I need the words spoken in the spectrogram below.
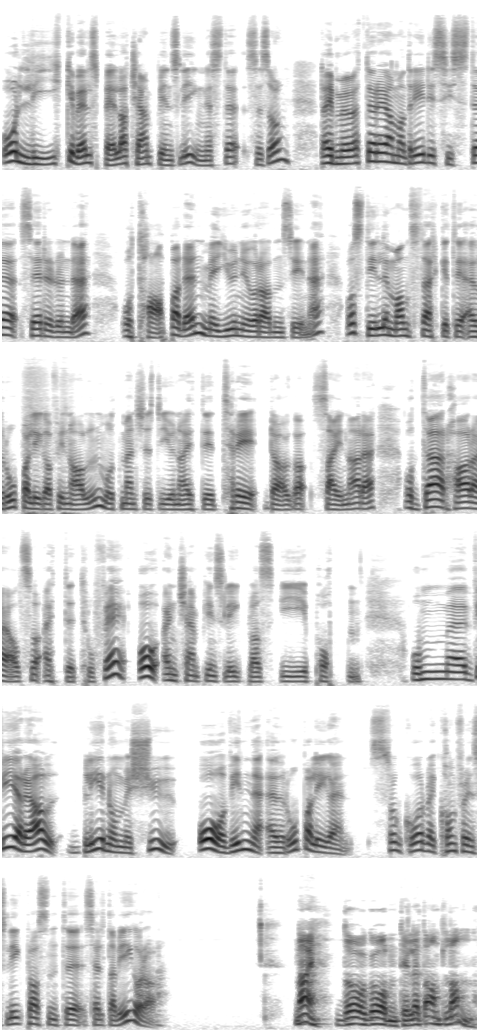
og likevel spille Champions League neste sesong. De møter Real Madrid i siste serierunde og taper den med juniorene sine, og stiller mannsterke til Europaligafinalen mot Manchester United tre dager seinere. Og der har de altså et trofé og en Champions League-plass i potten. Om eh, Villarreal blir nummer sju og vinner Europaligaen, så går vel Conference League-plassen til Celta Vigo, da? Nei, da går den til et annet land.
